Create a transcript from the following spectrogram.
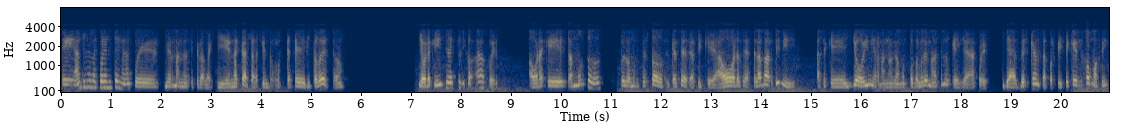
eh, antes de la cuarentena, pues mi hermana se quedaba aquí en la casa haciendo quehacer y todo esto. Y ahora que hizo esto, dijo, ah, pues, ahora que estamos todos, pues vamos a hacer todos el quehacer. Así que ahora se hace la mártir y hace que yo y mi hermano hagamos todo lo demás en lo que ella, pues, ya descansa, porque dice que el home office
